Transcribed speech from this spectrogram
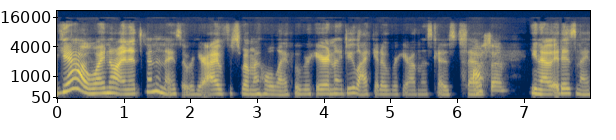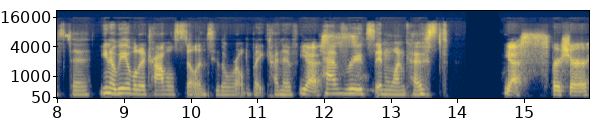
yeah, why not? And it's kind of nice over here. I've spent my whole life over here and I do like it over here on this coast. So awesome. You know, it is nice to, you know, be able to travel still into the world, but kind of yes. have roots in one coast. Yes, for sure.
